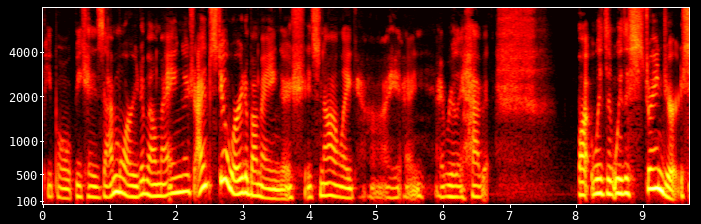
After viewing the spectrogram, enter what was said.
people because I'm worried about my English. I'm still worried about my English. It's not like uh, I, I, I really have it but with with strangers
